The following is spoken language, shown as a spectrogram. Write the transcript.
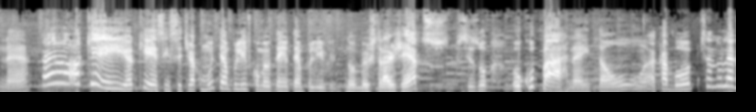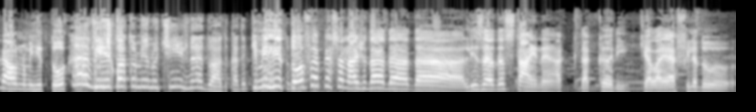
Né? É ok, ok, assim, se tiver com muito tempo livre, como eu tenho tempo livre nos meus trajetos, preciso ocupar, né? Então, acabou sendo legal, não me irritou. É, que, 24 minutinhos, né, Eduardo? Cada o que me irritou foi a personagem da, da, da Lisa Edelstein, né? A- da Cuddy, que ela é a filha do,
